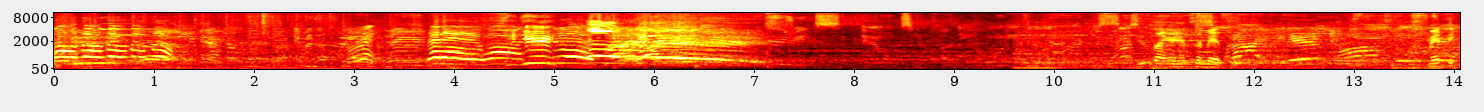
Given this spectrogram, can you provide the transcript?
No, no, no, no, no. Alright. Ready, one, Sige! two, three! Dito tayo ngayon sa Metric. Metric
